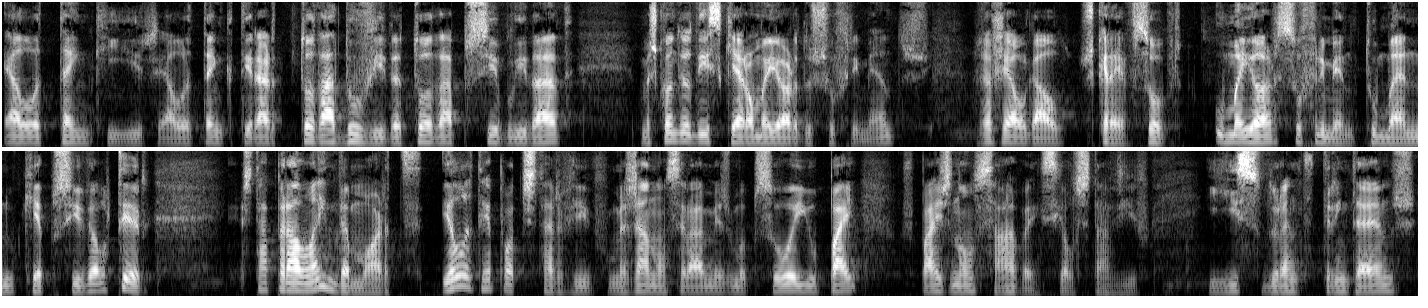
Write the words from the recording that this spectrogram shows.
ela tem que ir, ela tem que tirar toda a dúvida, toda a possibilidade. Mas quando eu disse que era o maior dos sofrimentos, Rafael Galo escreve sobre o maior sofrimento humano que é possível ter. Está para além da morte. Ele até pode estar vivo, mas já não será a mesma pessoa e o pai, os pais não sabem se ele está vivo. E isso durante 30 anos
